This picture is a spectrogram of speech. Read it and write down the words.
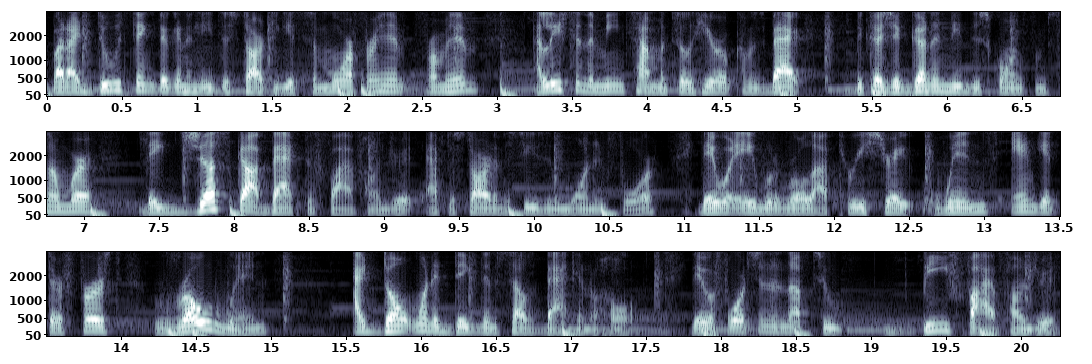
But I do think they're going to need to start to get some more for him from him, at least in the meantime until Herro comes back, because you're going to need the scoring from somewhere. They just got back to 500 after starting the season one and four. They were able to roll out three straight wins and get their first road win. I don't want to dig themselves back in a hole. They were fortunate enough to be 500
